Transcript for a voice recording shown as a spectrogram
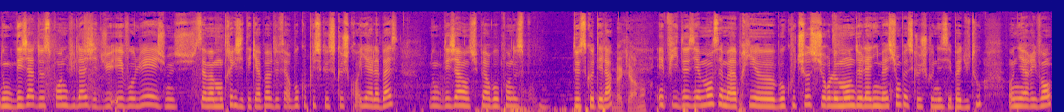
Donc déjà de ce point de vue-là, j'ai dû évoluer et je me suis- ça m'a montré que j'étais capable de faire beaucoup plus que ce que je croyais à la base. Donc déjà un super beau point de ce, de ce côté-là. Bah, carrément. Et puis deuxièmement, ça m'a appris euh, beaucoup de choses sur le monde de l'animation parce que je connaissais pas du tout en y arrivant.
